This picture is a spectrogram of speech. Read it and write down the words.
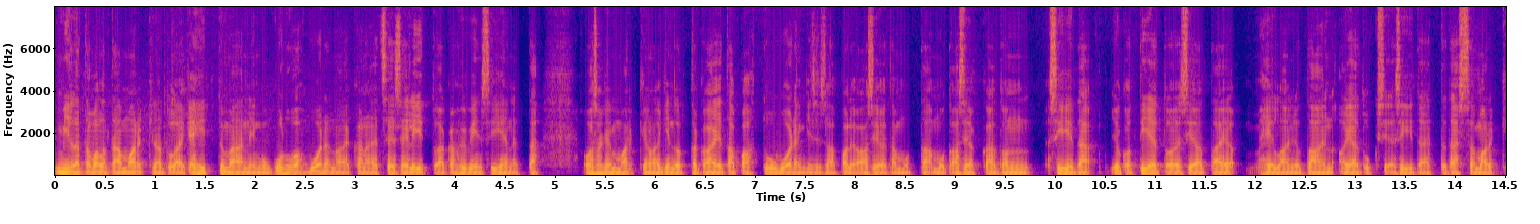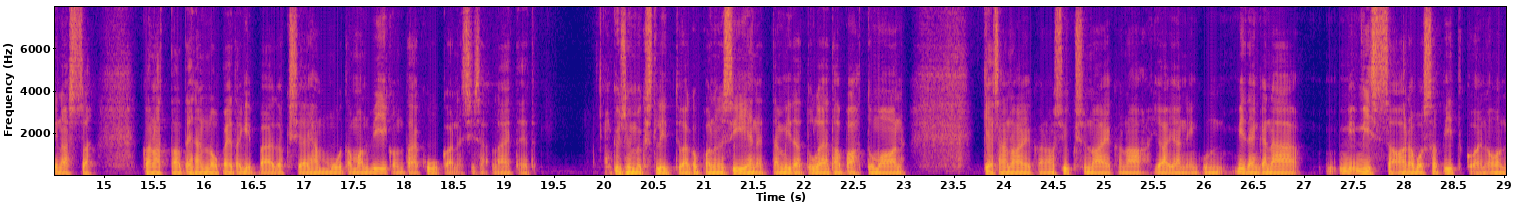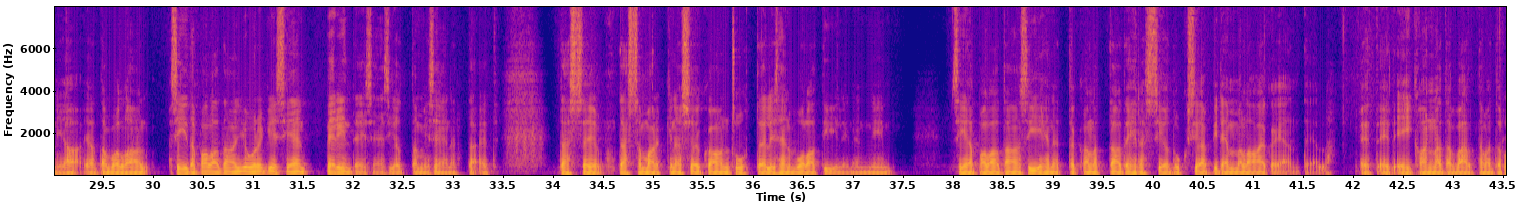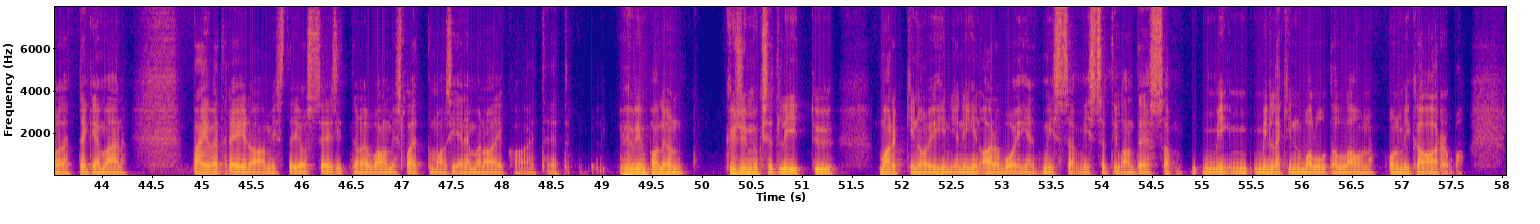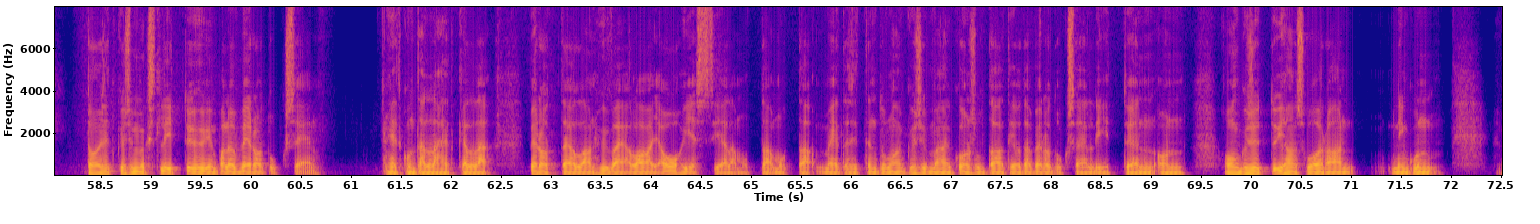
millä tavalla tämä markkina tulee kehittymään niin kuin kuluvan vuoden aikana. Että se, se liittyy aika hyvin siihen, että osakemarkkinoillakin totta kai tapahtuu vuodenkin sisällä paljon asioita, mutta, mutta asiakkaat on siitä joko tietoisia tai heillä on jotain ajatuksia siitä, että tässä markkinassa kannattaa tehdä nopeitakin päätöksiä ihan muutaman viikon tai kuukauden sisällä. Et, et kysymykset liittyy aika paljon siihen, että mitä tulee tapahtumaan kesän aikana, syksyn aikana ja, ja niin kuin, mitenkä nämä missä arvossa bitcoin on. Ja, ja tavallaan siitä palataan juurikin siihen perinteiseen sijoittamiseen, että, että tässä, tässä markkinassa, joka on suhteellisen volatiilinen, niin siinä palataan siihen, että kannattaa tehdä sijoituksia pidemmällä aikajänteellä. Et, et ei kannata välttämättä ruveta tekemään päivätreidaamista, jos ei sitten ole valmis laittamaan siihen enemmän aikaa. Et, et hyvin paljon kysymykset liittyy markkinoihin ja niihin arvoihin, että missä, missä tilanteessa milläkin valuutalla on, on mikä arvo. Toiset kysymykset liittyy hyvin paljon verotukseen. Et kun tällä hetkellä verottajalla on hyvä ja laaja ohje siellä, mutta, mutta meitä sitten tullaan kysymään konsultaatiota verotukseen liittyen. On, on kysytty ihan suoraan niin kuin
